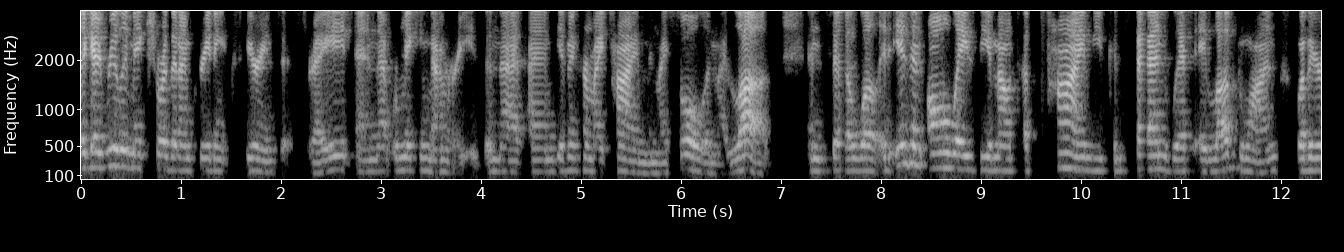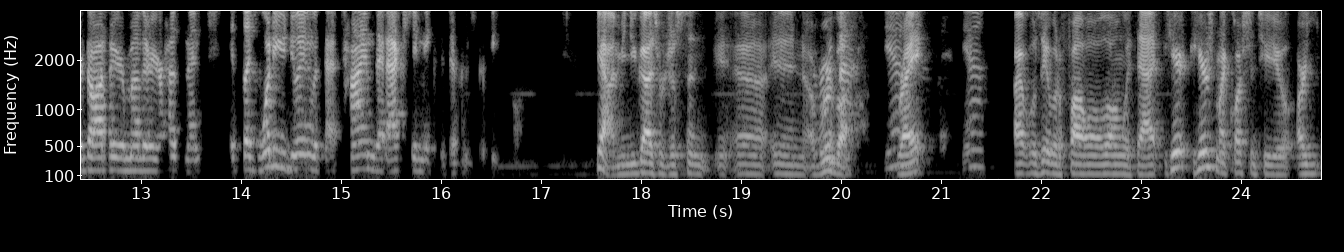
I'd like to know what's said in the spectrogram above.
Like I really make sure that I'm creating experiences, right? And that we're making memories and that I'm giving her my time and my soul and my love. And so, well, it isn't always the amount of time you can spend with a loved one, whether your daughter, your mother, your husband, it's like what are you doing with that time that actually makes a difference for people yeah i mean you guys were just in uh, in aruba, aruba. Yeah. right yeah i was able to follow along with that here here's my question to you are you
